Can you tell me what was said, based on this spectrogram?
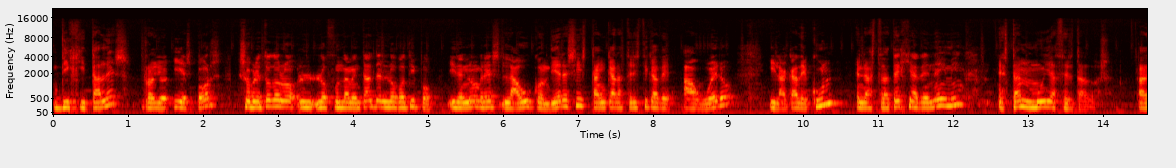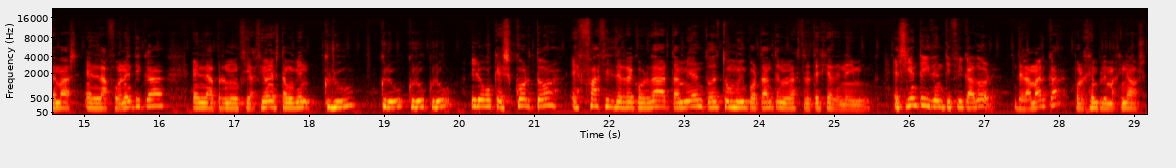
digitales, rollo eSports. Sobre todo lo, lo, fundamental del logotipo y del nombre es la U con diéresis, tan característica de Agüero, y la K de Kun. En la estrategia de naming están muy acertados. Además, en la fonética, en la pronunciación está muy bien. Cru, cru, cru, cru. Y luego que es corto, es fácil de recordar también. Todo esto es muy importante en una estrategia de naming. El siguiente identificador de la marca, por ejemplo, imaginaos,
